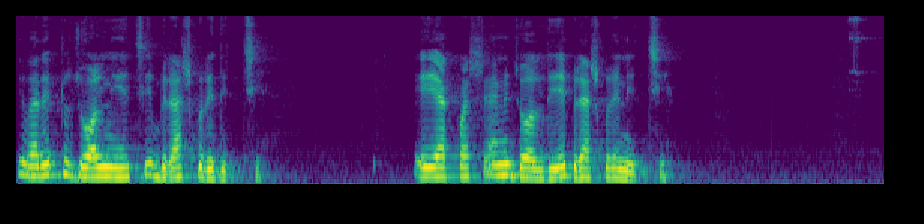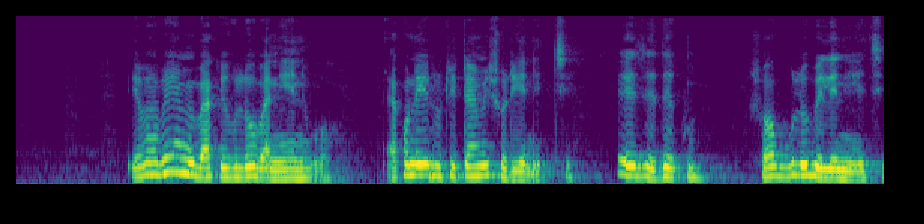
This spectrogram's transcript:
এবার একটু জল নিয়েছি, ব্রাশ করে দিচ্ছি। এই এক পাশে আমি জল দিয়ে ব্রাশ করে নিচ্ছি। এভাবেই আমি বাকিগুলো বানিয়ে নেব। এখন এই রুটিটা আমি সরিয়ে নিচ্ছি। এই যে দেখুন, সবগুলো বেলে নিয়েছি।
